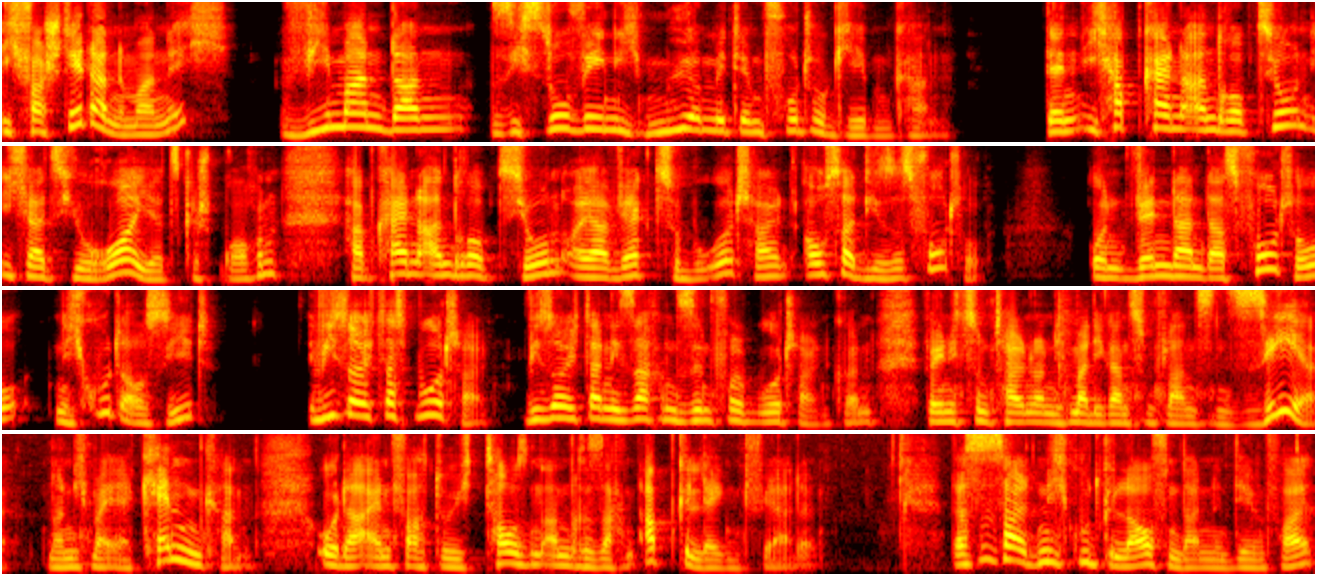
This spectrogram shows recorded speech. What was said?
ich verstehe dann immer nicht, wie man dann sich so wenig Mühe mit dem Foto geben kann. Denn ich habe keine andere Option, ich als Juror jetzt gesprochen, habe keine andere Option, euer Werk zu beurteilen, außer dieses Foto. Und wenn dann das Foto nicht gut aussieht, wie soll ich das beurteilen? Wie soll ich dann die Sachen sinnvoll beurteilen können, wenn ich zum Teil noch nicht mal die ganzen Pflanzen sehe, noch nicht mal erkennen kann oder einfach durch tausend andere Sachen abgelenkt werde? Das ist halt nicht gut gelaufen dann in dem Fall.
